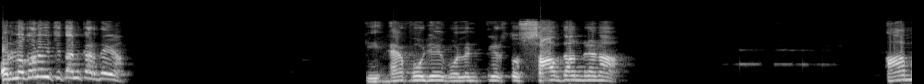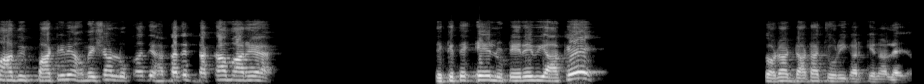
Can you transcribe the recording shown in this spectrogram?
ਔਰ ਲੋਕਾਂ ਨੂੰ ਵੀ ਚੇਤਨ ਕਰਦੇ ਆ ਕਿ ਐਫਓਜੇ ਵੋਲੰਟੀਅਰਸ ਤੋਂ ਸਾਵਧਾਨ ਰਹਿਣਾ ਆਮ ਆਦਮੀ ਪਾਰਟੀ ਨੇ ਹਮੇਸ਼ਾ ਲੋਕਾਂ ਦੇ ਹੱਕਾਂ ਤੇ ਡੱਕਾ ਮਾਰਿਆ ਤੇ ਕਿਤੇ ਇਹ ਲੁਟੇਰੇ ਵੀ ਆ ਕੇ ਤੁਹਾਡਾ ਡਾਟਾ ਚੋਰੀ ਕਰਕੇ ਨਾ ਲੈ ਜਾਣ।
